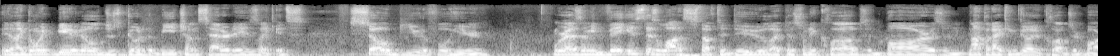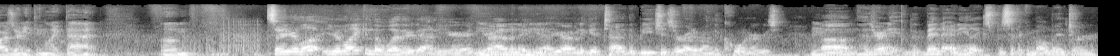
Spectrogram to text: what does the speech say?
and like going being able to just go to the beach on Saturdays, like it's so beautiful here. Whereas, I mean, Vegas, there's a lot of stuff to do. Like, there's so many clubs and bars, and not that I can go to clubs or bars or anything like that. Um, So you're lo- you're liking the weather down here, and you're having a you know you're having a good time. The beaches are right around the corners. Mhm. Um, has there any been any like specific moment or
